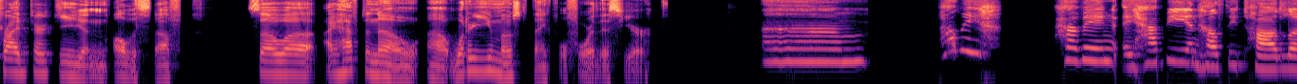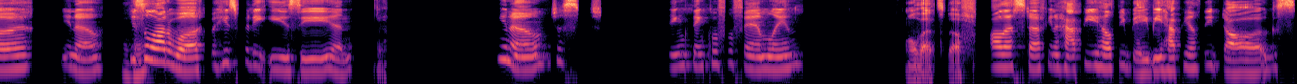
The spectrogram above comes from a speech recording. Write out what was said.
fried turkey and all this stuff. So uh, I have to know, uh, what are you most thankful for this year? Um, probably having a happy and healthy toddler. You know, he's a lot of work, but he's pretty easy, and Yeah. you know, just being thankful for family All that stuff. all that stuff. You know, happy, healthy baby, happy, healthy dogs,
